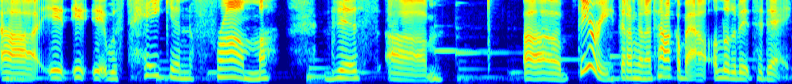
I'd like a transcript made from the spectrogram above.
uh, it, it, it was taken from this um, uh, theory that I'm going to talk about a little bit today.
